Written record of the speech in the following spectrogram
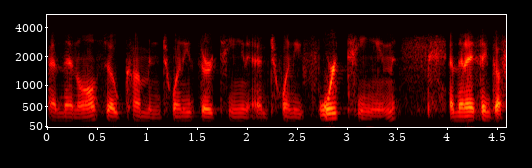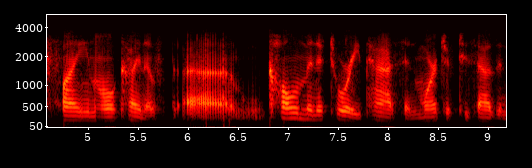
and then also come in 2013 and 2014, and then I think a final kind of uh, culminatory pass in March of 2015.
